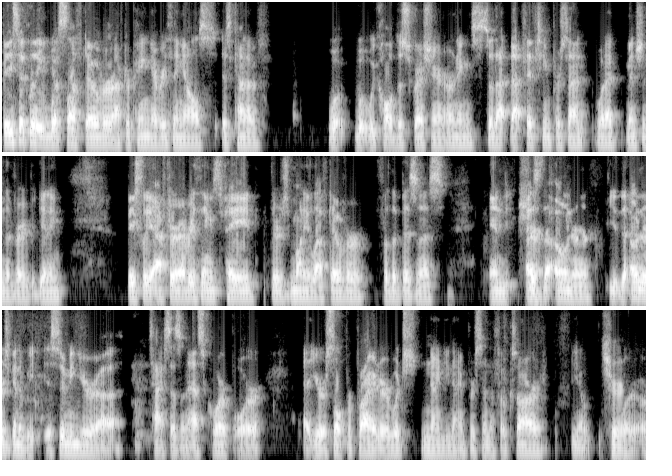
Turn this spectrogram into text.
basically what's left over after paying everything else is kind of what what we call discretionary earnings. So that that 15% what i mentioned in the very beginning basically after everything's paid there's money left over for the business. And sure. as the owner the owner is going to be assuming you're uh, taxed as an s corp or at your sole proprietor, which 99% of folks are, you know, sure, or, or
